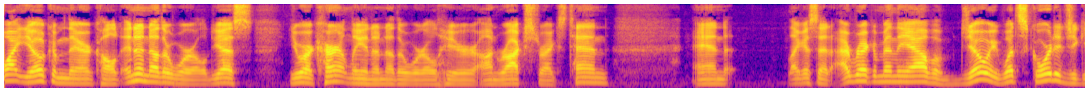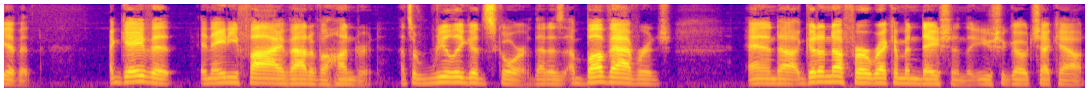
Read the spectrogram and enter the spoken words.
Dwight Yoakam there called In Another World. Yes, you are currently in another world here on Rock Strikes 10. And like I said, I recommend the album. Joey, what score did you give it? I gave it an 85 out of 100. That's a really good score. That is above average and uh, good enough for a recommendation that you should go check out.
